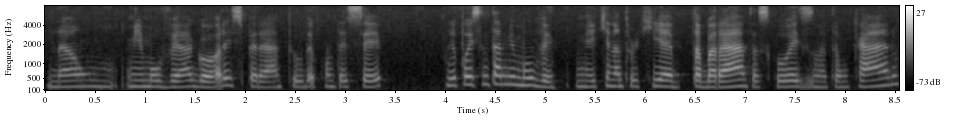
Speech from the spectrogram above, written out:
não me mover agora, esperar tudo acontecer, depois tentar me mover. E aqui na Turquia tá barato as coisas, não é tão caro.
